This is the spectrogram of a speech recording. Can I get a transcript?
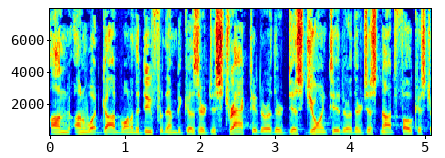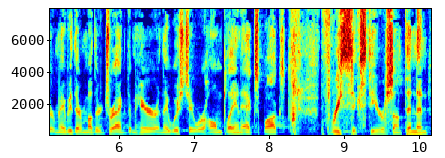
on, on what God wanted to do for them because they're distracted or they're disjointed or they're just not focused or maybe their mother dragged them here and they wish they were home playing Xbox 360 or something. And,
